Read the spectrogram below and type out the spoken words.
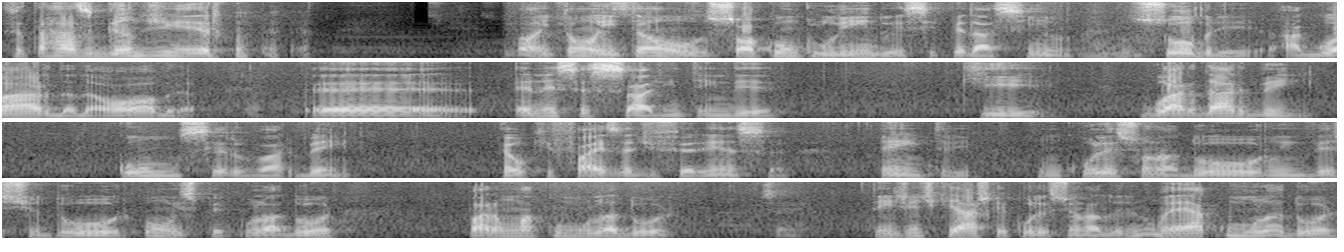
Você está rasgando dinheiro. Bom, então, então, só concluindo esse pedacinho sobre a guarda da obra, é, é necessário entender que guardar bem, conservar bem, é o que faz a diferença entre um colecionador, um investidor ou um especulador para um acumulador. Sim. Tem gente que acha que é colecionador, ele não é acumulador.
